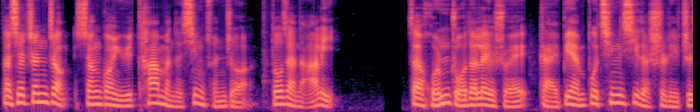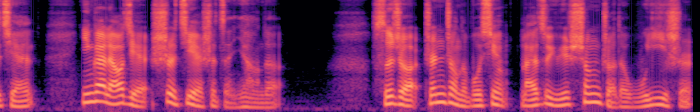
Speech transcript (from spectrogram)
那些真正相关于他们的幸存者都在哪里？在浑浊的泪水改变不清晰的视力之前，应该了解世界是怎样的。死者真正的不幸来自于生者的无意识，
